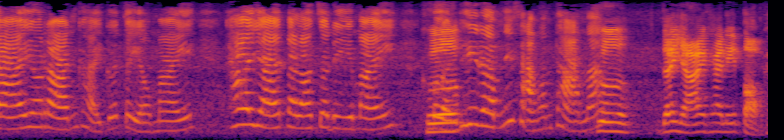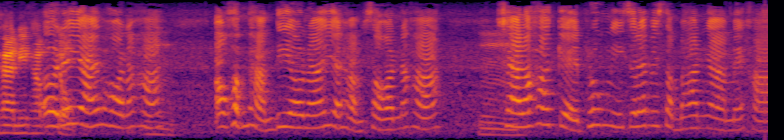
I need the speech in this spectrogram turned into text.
ย้ายร้านขายก๋วยเตี๋ยวไหม ถ้าย้ายไปแล้วจะดีไหมคืเหอมือนที่เดิมนี่สามคำถามนะ คือได้ย้ายแค่นี้ตอบแค่นี้ครับเออ จบได้ย้ายพอนะคะ อืมเอาคำถามเดียวนะ อย่าถามซ้อนนะคะ อืมแชร์แล้วค่ะเกดพรุ่งนี้จะได้ไปสัมภาษณ์งานไหมคะ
